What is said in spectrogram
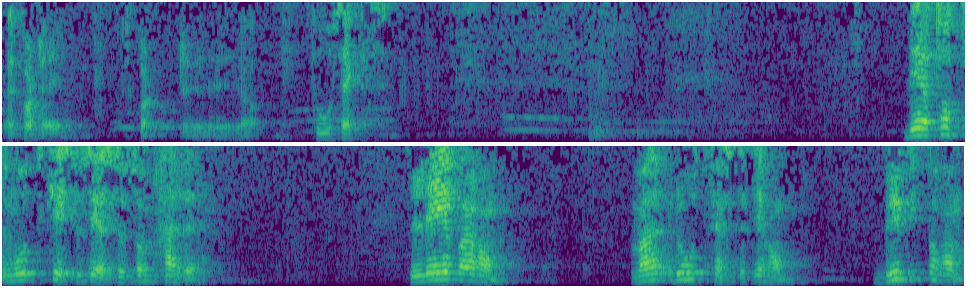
et kvarter. Kvart, uh, ja, 2-6. Dere har tatt imot Kristus Jesus som Herre. Lev av ham. Vær rotfestet i ham. Bygd på ham.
